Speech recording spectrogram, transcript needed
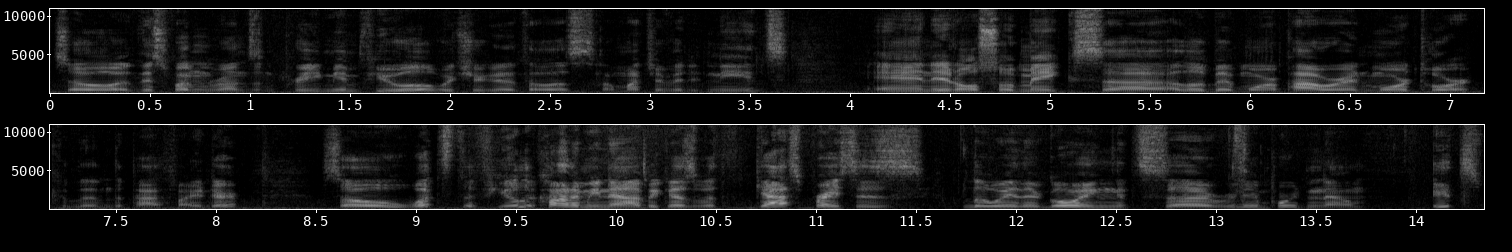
So this one runs on premium fuel, which you're going to tell us how much of it it needs. And it also makes uh, a little bit more power and more torque than the Pathfinder. So what's the fuel economy now? Because with gas prices the way they're going, it's uh, really important now. It's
